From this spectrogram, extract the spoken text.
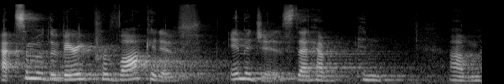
at some of the very provocative images that have been um,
